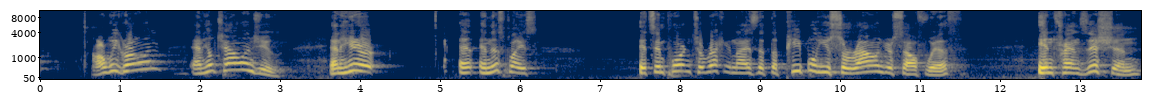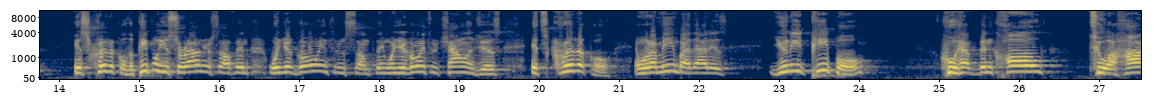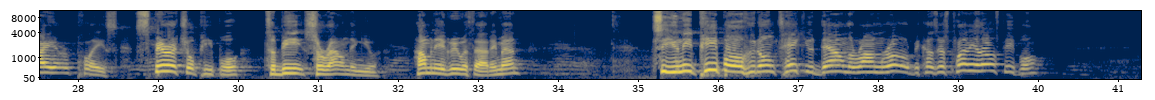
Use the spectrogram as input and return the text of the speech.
Are we growing? And He'll challenge you. And here, in, in this place, it's important to recognize that the people you surround yourself with in transition is critical. The people you surround yourself in when you're going through something, when you're going through challenges, it's critical. And what I mean by that is you need people who have been called to a higher place, spiritual people to be surrounding you. How many agree with that? Amen? See, you need people who don't take you down the wrong road because there's plenty of those people.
